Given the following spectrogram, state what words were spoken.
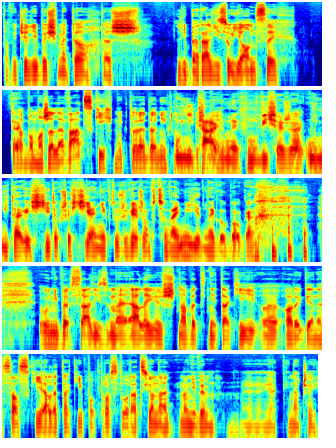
powiedzielibyśmy to też liberalizujących, Tak. albo może lewackich, niektóre do nich Unitarnych. Mówi się, że Tak. unitaryści to chrześcijanie, którzy wierzą w co najmniej jednego Boga. Uniwersalizm, ale już nawet nie taki e, orygenesowski, ale taki po prostu racjonalny, no nie wiem e, jak inaczej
